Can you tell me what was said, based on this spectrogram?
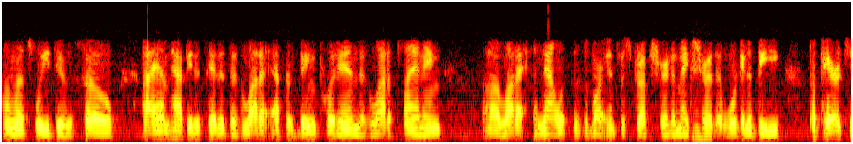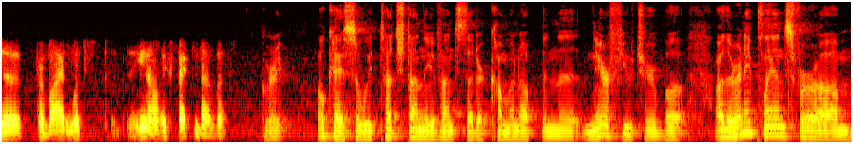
unless we do. So, I am happy to say that there's a lot of effort being put in. There's a lot of planning a lot of analysis of our infrastructure to make sure that we're going to be prepared to provide what's you know expected of us. Great. Okay, so we touched on the events that are coming up in the near future, but are there any plans for um,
